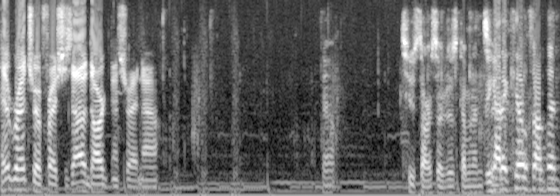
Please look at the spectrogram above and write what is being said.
Hit retro fresh. He's out of darkness right now. Yeah. Two star soldiers coming in. We soon. gotta kill something.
